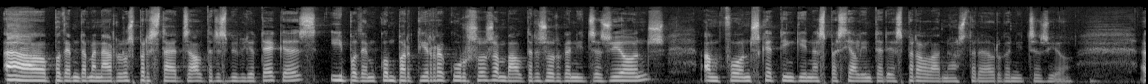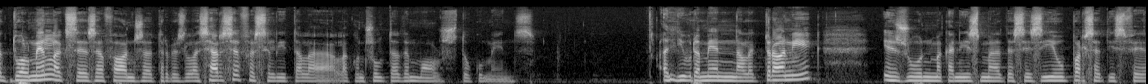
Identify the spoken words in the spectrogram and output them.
Eh, podem demanar-los prestats a altres biblioteques i podem compartir recursos amb altres organitzacions amb fons que tinguin especial interès per a la nostra organització. Actualment l'accés a fons a través de la xarxa facilita la, la consulta de molts documents. El lliurament electrònic és un mecanisme decisiu per satisfer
